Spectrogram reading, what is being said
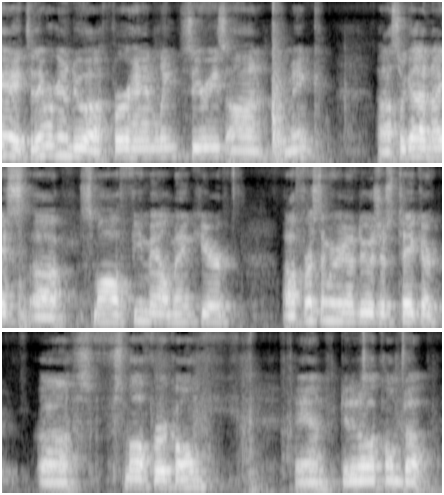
Okay, today we're going to do a fur handling series on the mink. Uh, so we got a nice uh, small female mink here. Uh, first thing we're going to do is just take a uh, small fur comb and get it all combed up.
